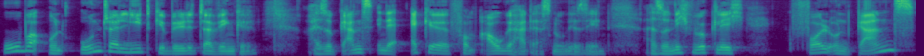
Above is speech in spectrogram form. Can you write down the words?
Ober- und Unterlid gebildeter Winkel. Also ganz in der Ecke vom Auge hat er es nur gesehen. Also nicht wirklich voll und ganz,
